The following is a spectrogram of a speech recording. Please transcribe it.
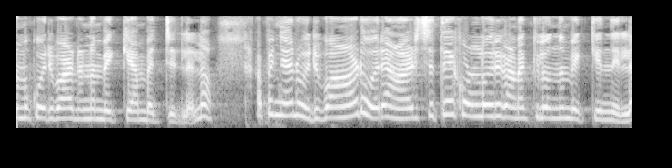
നമുക്ക് ഒരുപാടെണ്ണം വെക്കാൻ പറ്റില്ലല്ലോ. അപ്പം ഞാൻ ഒരുപാട് ഒരാഴ്ചത്തേക്കുള്ള ഒരു കണക്കിലൊന്നും വെക്കുന്നില്ല.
